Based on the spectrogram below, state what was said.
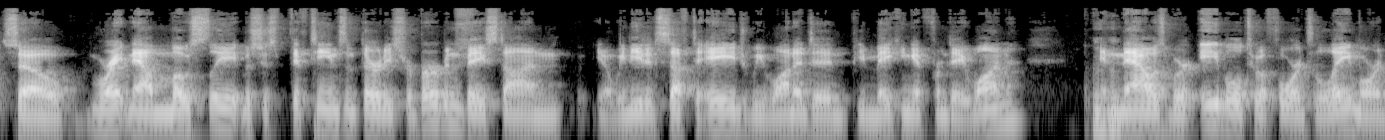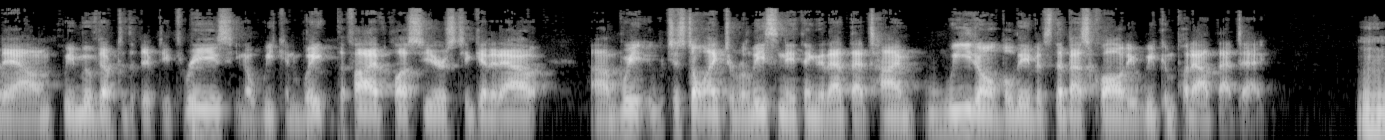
So right now, mostly it was just 15s and 30s for bourbon based on you know, we needed stuff to age. We wanted to be making it from day one. Mm-hmm. And now, as we're able to afford to lay more down, we moved up to the 53s. You know, we can wait the five plus years to get it out. Um, we just don't like to release anything that at that time we don't believe it's the best quality we can put out that day. Mm-hmm.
